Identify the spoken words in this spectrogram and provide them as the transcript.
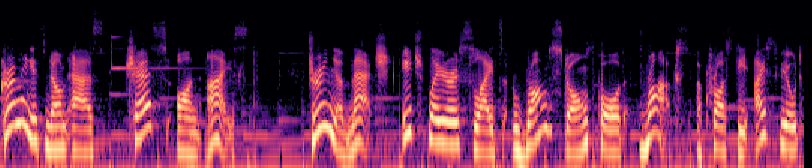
Curling is known as chess on ice. During a match, each player slides round stones called rocks across the ice field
